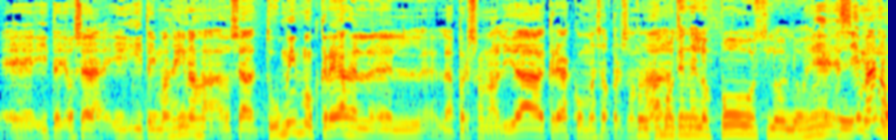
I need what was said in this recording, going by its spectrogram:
eh, y te, o sea, y, y te imaginas, o sea, tú mismo creas el, el- la personalidad, creas como esa persona. Por cómo tienen los posts, los... los Eh, eh, sí, man, nos,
